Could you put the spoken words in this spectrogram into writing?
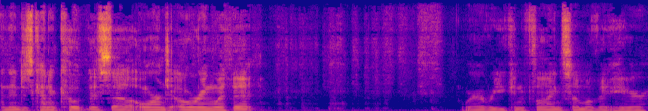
and then just kind of coat this uh, orange o-ring with it wherever you can find some of it here.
